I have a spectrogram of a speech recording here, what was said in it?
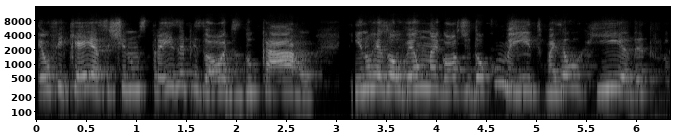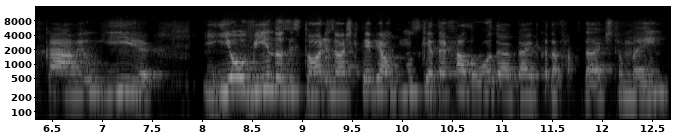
eu fiquei assistindo uns três episódios no carro, indo resolver um negócio de documento, mas eu ria dentro do carro, eu ria. E, e ouvindo as histórias, eu acho que teve alguns que até falou da, da época da faculdade também.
